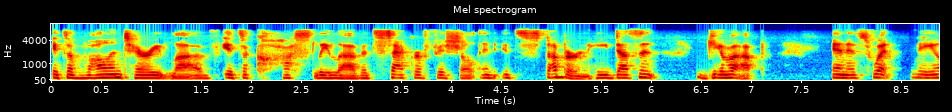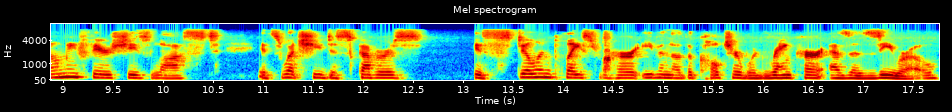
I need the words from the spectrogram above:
it's a voluntary love. It's a costly love. It's sacrificial and it's stubborn. He doesn't give up. And it's what Naomi fears she's lost. It's what she discovers is still in place for her, even though the culture would rank her as a zero.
